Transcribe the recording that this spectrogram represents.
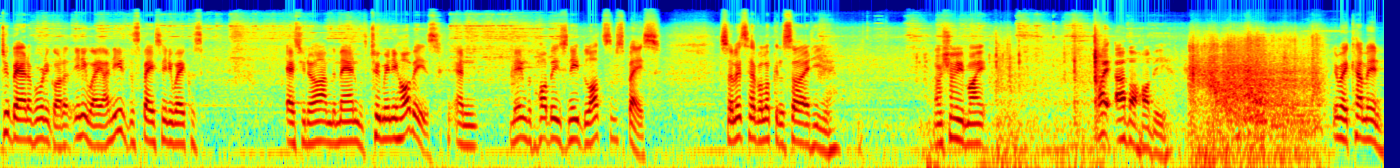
too bad. I've already got it. Anyway, I needed the space anyway because, as you know, I'm the man with too many hobbies, and men with hobbies need lots of space. So let's have a look inside here. I'll show you my my other hobby. Anyway, come in.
